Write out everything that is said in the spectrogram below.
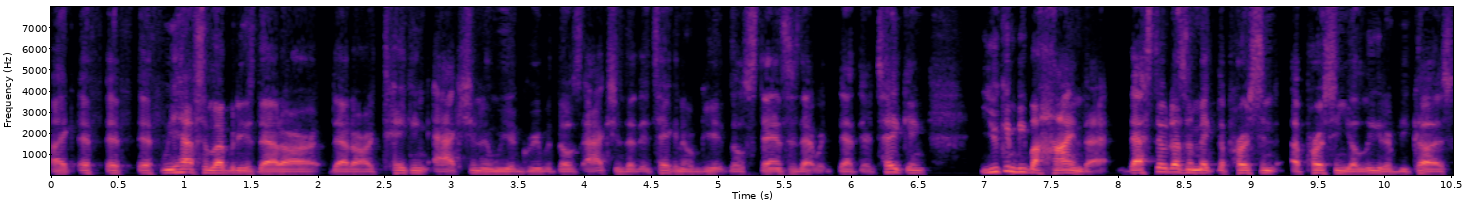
like if if if we have celebrities that are that are taking action and we agree with those actions that they're taking or get those stances that that they're taking, you can be behind that. That still doesn't make the person a person your leader because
